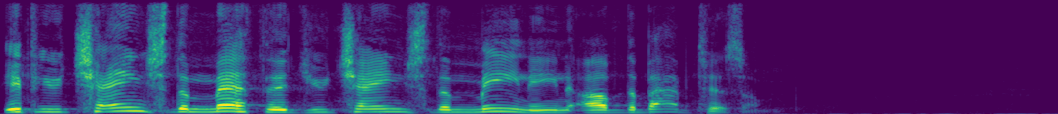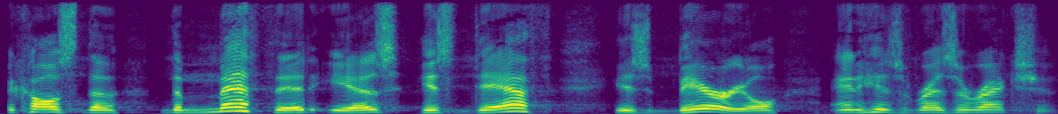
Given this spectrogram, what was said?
if you change the method, you change the meaning of the baptism. Because the, the method is his death, his burial, and his resurrection.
